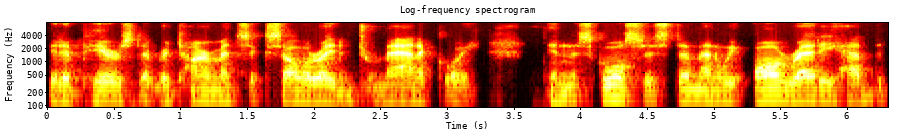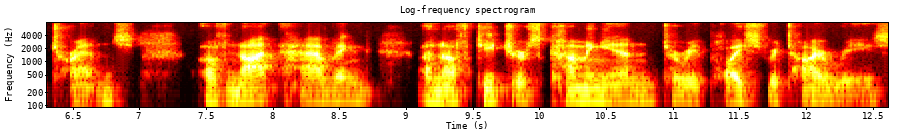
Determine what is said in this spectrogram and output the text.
it appears that retirements accelerated dramatically in the school system, and we already had the trends of not having enough teachers coming in to replace retirees.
